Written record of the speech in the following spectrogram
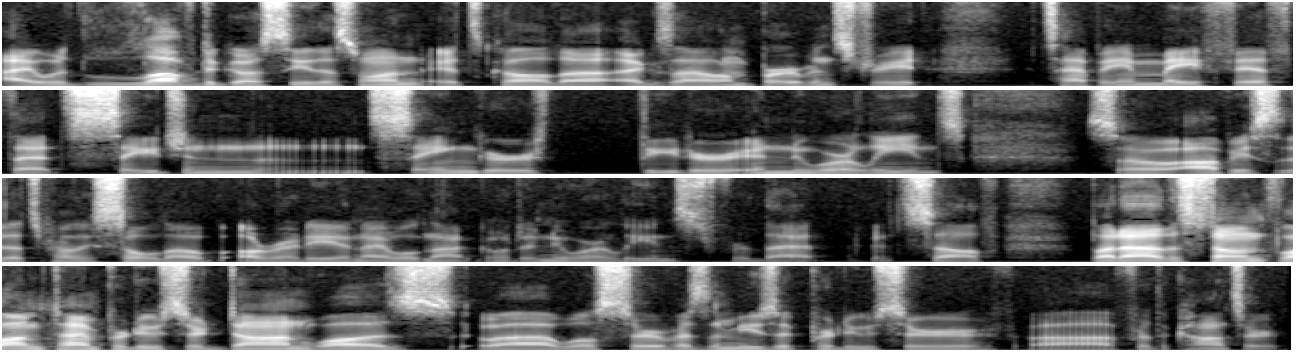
I would love to go see this one. It's called uh, "Exile on Bourbon Street." It's happening May 5th at Sage and Saenger Theater in New Orleans. So obviously that's probably sold out already, and I will not go to New Orleans for that itself. But uh, the Stones' longtime producer Don Was uh, will serve as the music producer uh, for the concert.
